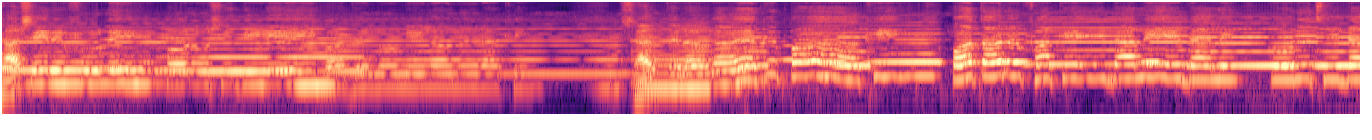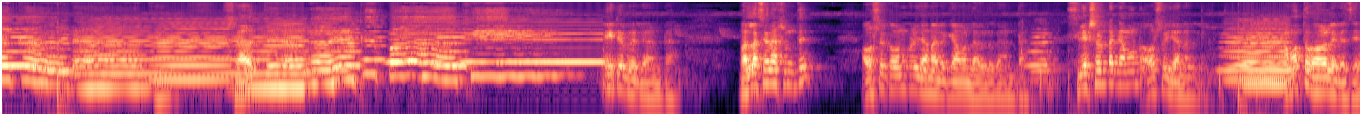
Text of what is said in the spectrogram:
ঘাসের ফুলে পরশ দিয়ে বাঁধলো মিলন রাখি। সাত রঙা এক পাখি পাতার ফাঁকে ডালে ডালে করছে ডাকা ডাকি। সাত রঙা এক পাখি। এইটা গানটা। ভালো লাগছে না শুনতে? অবশ্যই কেমন করে জানাবে কেমন লাগল গানটা। সিলেকশনটা কেমন? অবশ্যই জানাবে। আমার তো ভালো লেগেছে।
